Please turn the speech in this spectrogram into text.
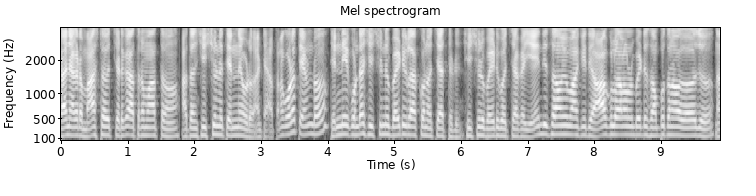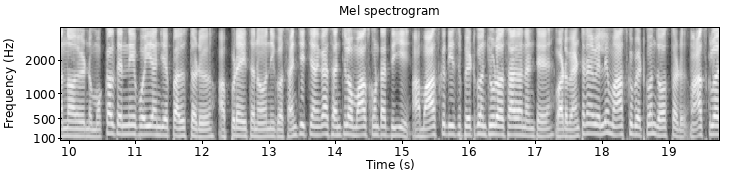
కానీ అక్కడ మాస్టర్ వచ్చాడుగా అతను మాత్రం అతని శిష్యుని తినేవాడు అంటే అతను కూడా తినడు తినేయకుండా శిష్యుని బయటకు లాక్కొని వచ్చేస్తాడు. శిష్యుడు బయటకు వచ్చాక ఏంది స్వామి మాకు ఇది ఆకులు అలములు పెట్టి చంపుతున్నావు రోజు? నన్ను రెండు మొక్కలు తిన్నిపోయి అని చెప్పి అరుస్తాడు. అప్పుడే ఇతను నీకు సంచి ఇచ్చానుగా సంచిలో మాస్క్ ఉంటా తీయి. ఆ మాస్క్ తీసి పెట్టుకొని చూడు అని అంటే వాడు వెంటనే వెళ్ళి మాస్క్ పెట్టుకొని చూస్తాడు. మాస్క్లో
